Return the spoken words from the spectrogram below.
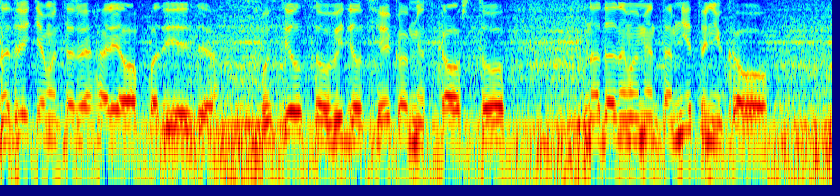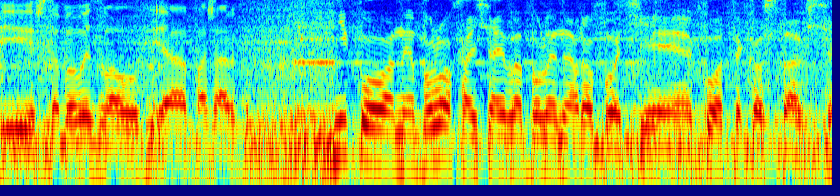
на третьем этаже горело в подъезде. Спустился, увидел человека, он мне сказал, что на данный момент там нету никого, и чтобы вызвал я пожарку. Нікого не було, хазяїва були на роботі, котик остався.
